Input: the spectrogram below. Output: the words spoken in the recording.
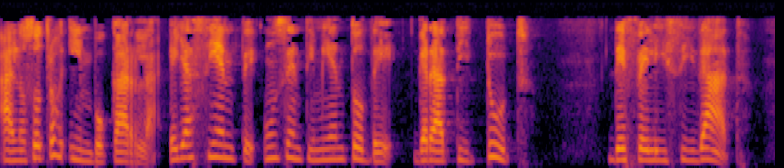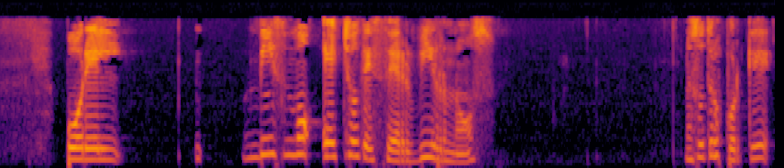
Al nosotros invocarla, ella siente un sentimiento de gratitud, de felicidad por el mismo hecho de servirnos, nosotros por qué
